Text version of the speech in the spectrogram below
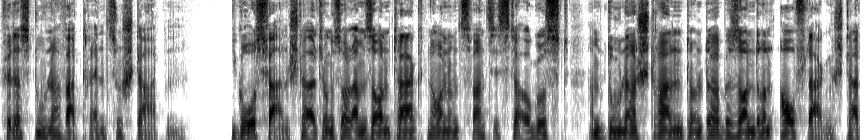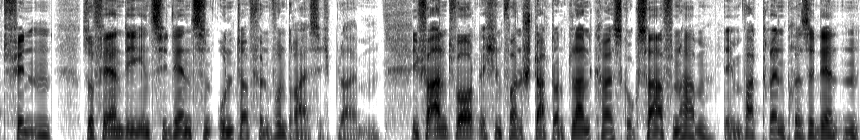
für das Donauwattrennen zu starten. Die Großveranstaltung soll am Sonntag, 29. August, am Duner Strand unter besonderen Auflagen stattfinden, sofern die Inzidenzen unter 35 bleiben. Die Verantwortlichen von Stadt und Landkreis Cuxhaven haben dem Wattrennpräsidenten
